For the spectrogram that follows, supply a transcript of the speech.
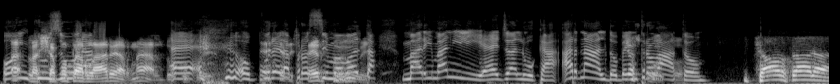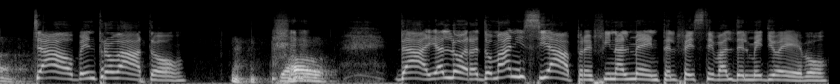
o ah, in lasciamo chiusura. parlare Arnaldo. Eh, oppure la prossima volta, ma rimani lì eh Gianluca. Arnaldo, ben trovato. Ciao Sara. Ciao, ben trovato. Ciao. Dai, allora domani si apre finalmente il Festival del Medioevo.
